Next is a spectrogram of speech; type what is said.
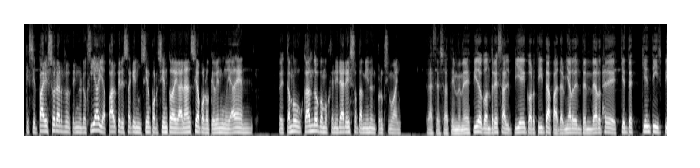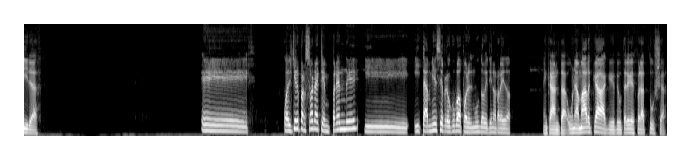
que se pague sola la tecnología y aparte le saquen un 100% de ganancia por lo que venden ahí adentro. Estamos buscando cómo generar eso también el próximo año. Gracias, Justin. Me despido con tres al pie cortitas para terminar de entenderte. ¿Quién te, quién te inspira? Eh, cualquier persona que emprende y, y también se preocupa por el mundo que tiene alrededor. Me encanta. Una marca que te gustaría que fuera tuya.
